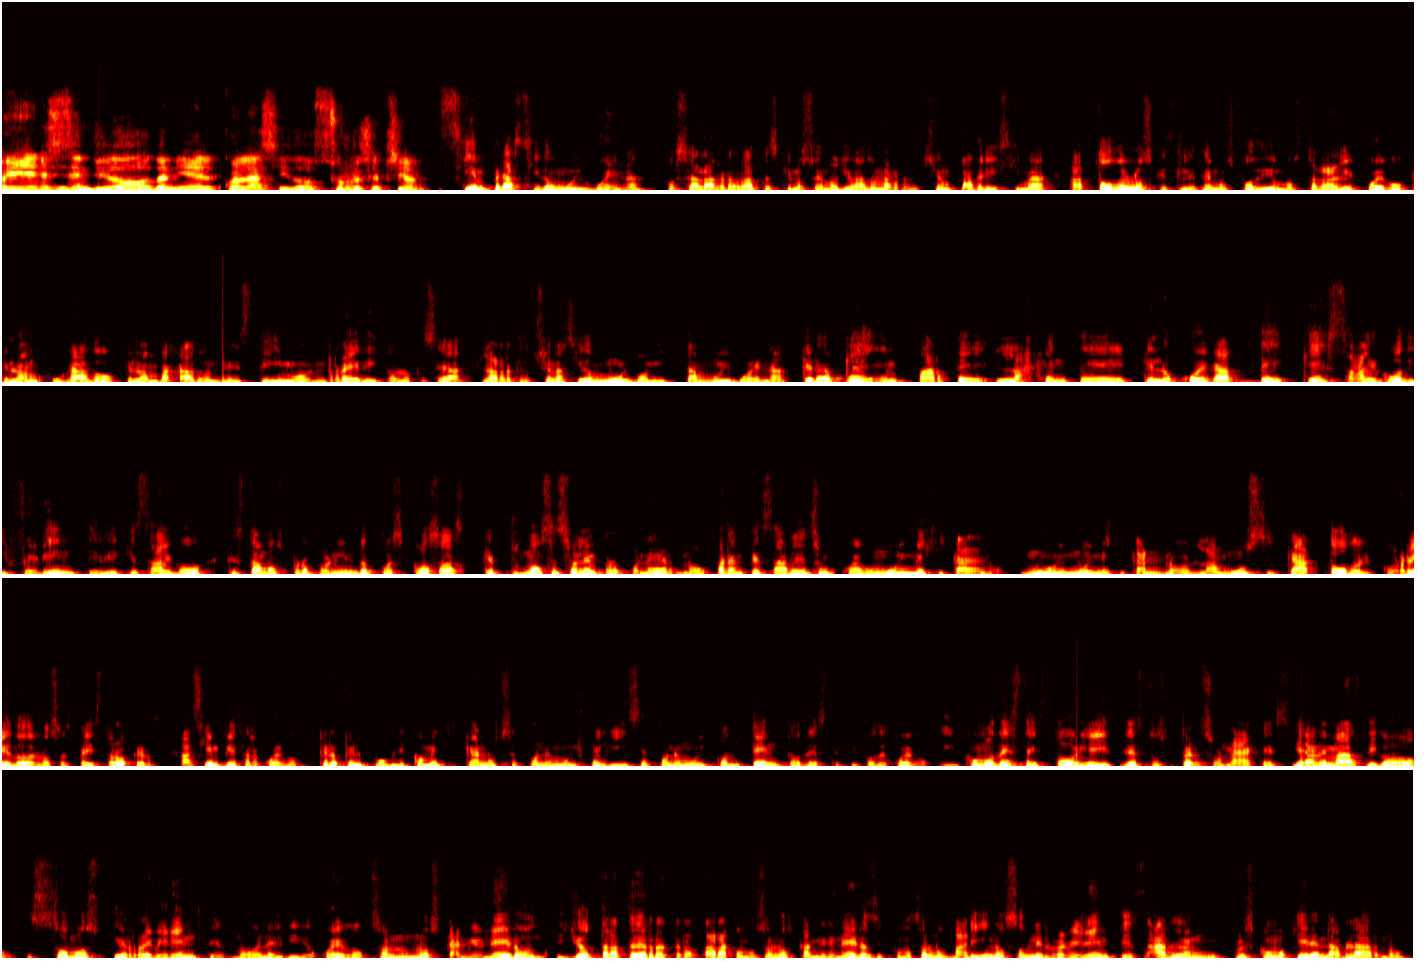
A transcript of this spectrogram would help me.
Oye, en ese sentido, Daniel, ¿cuál ha sido su recepción? Siempre ha sido muy buena. O sea, la verdad es que nos hemos llevado una recepción padrísima a todos los que les hemos podido mostrar el juego, que lo han jugado, que lo han bajado en Steam o en Reddit o lo que sea. La recepción ha sido muy bonita, muy buena. Creo que en parte la gente que lo juega ve que es algo diferente, ve que es algo que estamos proponiendo, pues cosas que pues, no se suelen proponer, ¿no? Para empezar, es un juego muy mexicano, muy, muy mexicano. La música, todo el corrido de los Space Truckers, así empieza el juego. Creo que el público mexicano se pone muy feliz, se pone muy contento de este tipo de juego y como de esta historia y de estos personajes. Y además, digo, somos irreverentes, ¿no? En el videojuego. Son unos camioneros y yo traté de retratar a como son los camioneros y como son los marinos, son irreverentes, hablan pues como quieren hablar, ¿no?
